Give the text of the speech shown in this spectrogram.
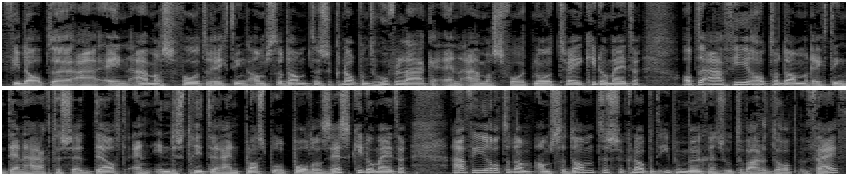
File op de A1 Amersfoort richting Amsterdam tussen knooppunt Hoevelaken en Amersfoort Noord 2 kilometer. Op de A4 Rotterdam richting Den Haag tussen Delft en industrieterrein Plaspoel-Polder 6 kilometer. A4 Rotterdam Amsterdam tussen knooppunt Ipenburg en Dorp 5.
